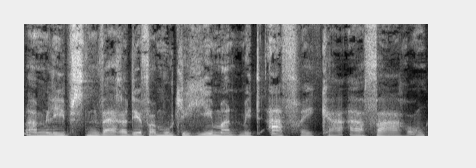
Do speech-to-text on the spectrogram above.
am liebsten wäre dir vermutlich jemand mit Afrika-Erfahrung.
